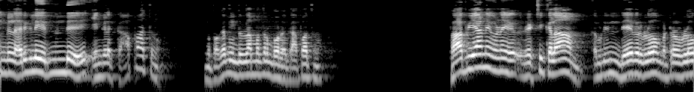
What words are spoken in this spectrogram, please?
எங்கள் அருகிலே இருந்து எங்களை காப்பாற்றணும் எங்கள் பக்கத்தில் இருந்தால் மாத்திரம் போகிற காப்பாற்றணும் பாபியான இவனை ரட்சிக்கலாம் அப்படின்னு தேவர்களோ மற்றவர்களோ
